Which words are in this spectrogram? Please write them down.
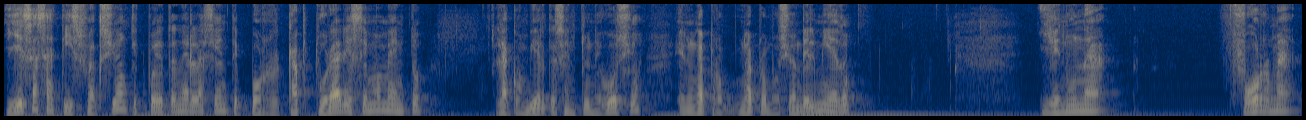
Y esa satisfacción que puede tener la gente por capturar ese momento, la conviertes en tu negocio, en una, una promoción del miedo y en una forma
